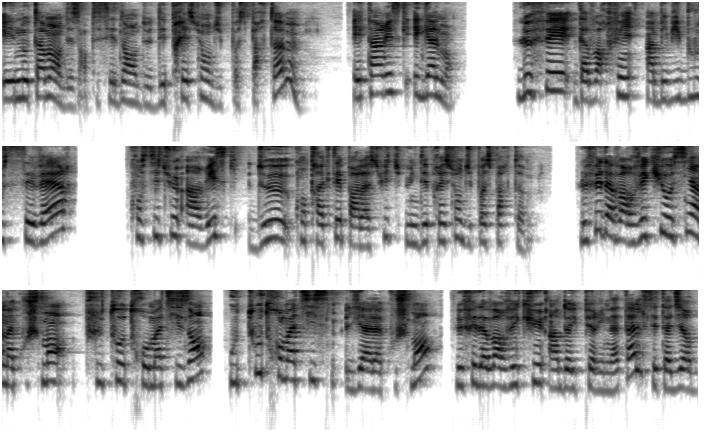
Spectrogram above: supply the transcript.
et notamment des antécédents de dépression du postpartum, est un risque également. Le fait d'avoir fait un baby blues sévère constitue un risque de contracter par la suite une dépression du postpartum. Le fait d'avoir vécu aussi un accouchement plutôt traumatisant ou tout traumatisme lié à l'accouchement, le fait d'avoir vécu un deuil périnatal, c'est-à-dire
